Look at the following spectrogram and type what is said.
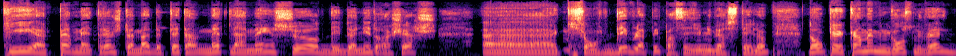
qui euh, permettraient justement de peut-être mettre la main sur des données de recherche euh, qui sont développées par ces universités-là. Donc, euh, quand même une grosse nouvelle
